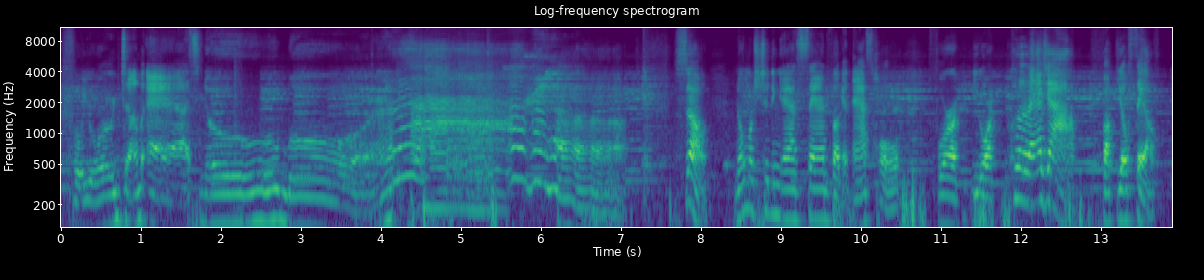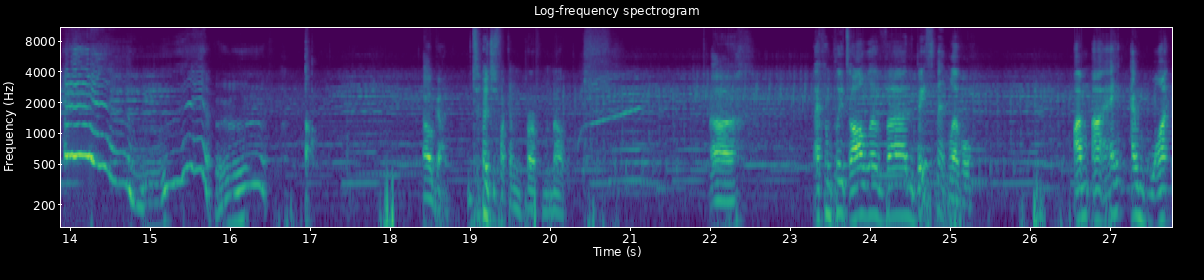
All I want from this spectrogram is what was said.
for your dumb ass. No more. so, no more shitting ass sand fucking asshole for your pleasure. Fuck yourself. Oh god. I just fucking burped from the mouth. Uh, that completes all of uh, the basement level. Um, I I want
